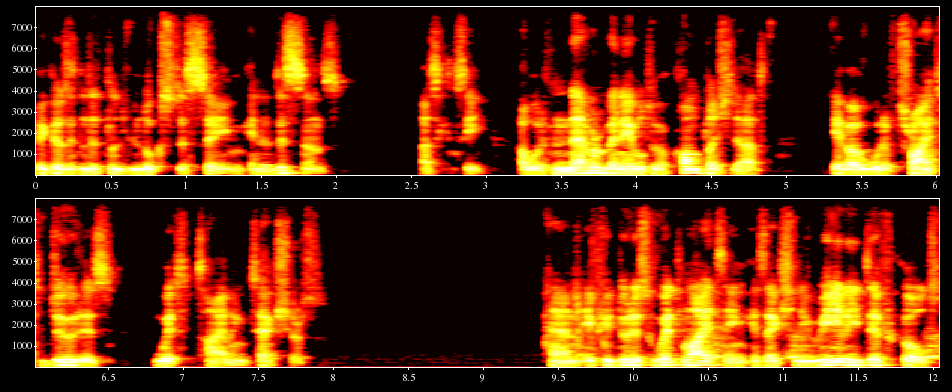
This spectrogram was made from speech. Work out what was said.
because it literally looks the same in the distance. As you can see, I would have never been able to accomplish that if I would have tried to do this with tiling textures. And if you do this with lighting, it's actually really difficult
